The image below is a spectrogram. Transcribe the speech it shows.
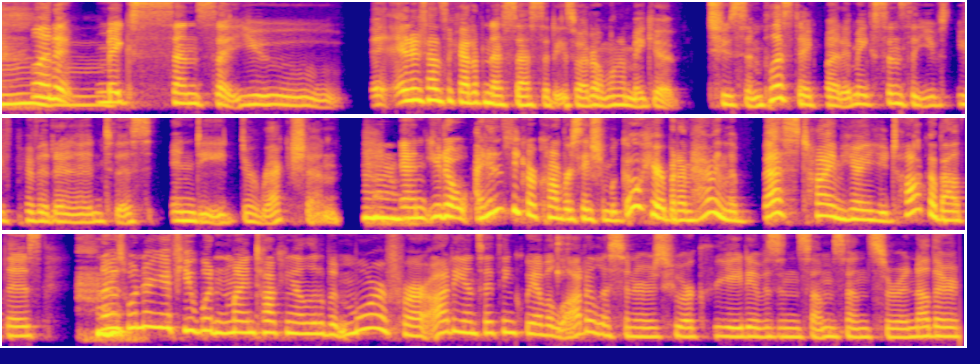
Well, and it makes sense that you, and it sounds like out of necessity. So I don't want to make it too simplistic, but it makes sense that you've you've pivoted into this indie direction. Mhm. And you know, I didn't think our conversation would go here, but I'm having the best time hearing you talk about this. And I was wondering if you wouldn't mind talking a little bit more for our audience. I think we have a lot of listeners who are creatives in some sense or another.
